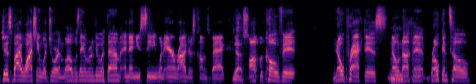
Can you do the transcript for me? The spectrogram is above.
Just by watching what Jordan Love was able to do with them. And then you see when Aaron Rodgers comes back, yes, off of COVID, no practice, no mm. nothing, broken toe,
